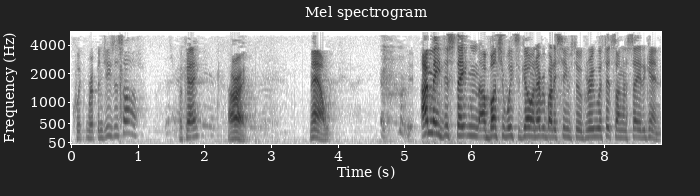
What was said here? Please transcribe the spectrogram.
quit ripping Jesus off. Okay? All right. Now, I made this statement a bunch of weeks ago, and everybody seems to agree with it, so I'm going to say it again.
